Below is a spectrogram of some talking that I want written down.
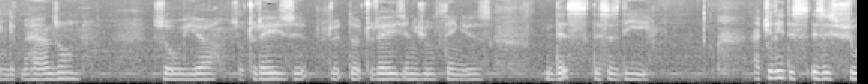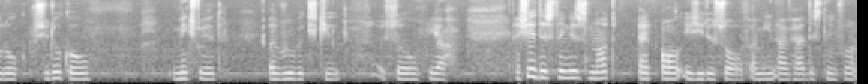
can get my hands on. So yeah, so today's the today's unusual thing is this. This is the actually this is a Sudoku, Sudoku mixed with a Rubik's cube. So yeah, actually this thing is not at all easy to solve. I mean I've had this thing for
